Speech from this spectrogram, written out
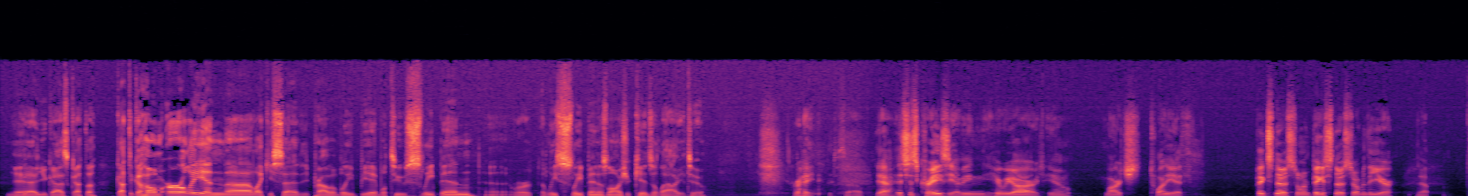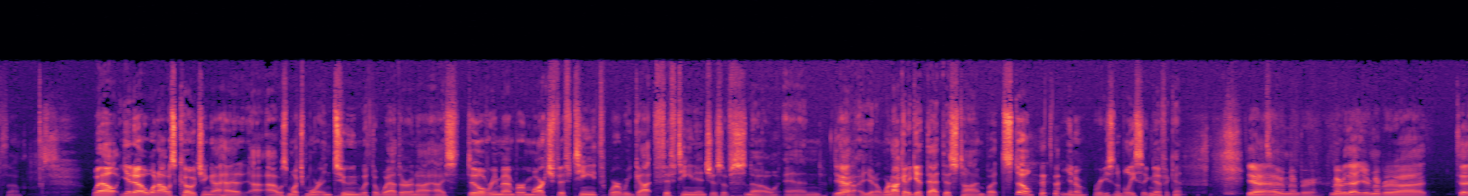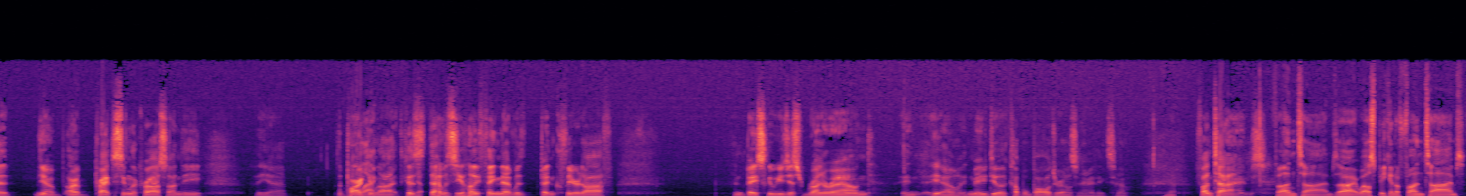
Yeah, you guys got the got to go home early, and uh, like you said, you probably be able to sleep in, uh, or at least sleep in as long as your kids allow you to. Right. So yeah, it's just crazy. I mean, here we are. You know, March twentieth, big snowstorm, biggest snowstorm of the year. Yep. So well, you know, when I was coaching, I had I was much more in tune with the weather, and I, I still remember March fifteenth, where we got fifteen inches of snow, and yeah, uh, you know, we're not going to get that this time, but still, you know, reasonably significant. Yeah, so. I remember I remember that. You remember uh, to you know, our practicing lacrosse on the the uh, the parking Black. lot because yep. that was the only thing that was been cleared off, and basically we just run around and you know, and maybe do a couple ball drills and everything. So, yep. fun times. Fun times. All right. Well, speaking of fun times,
